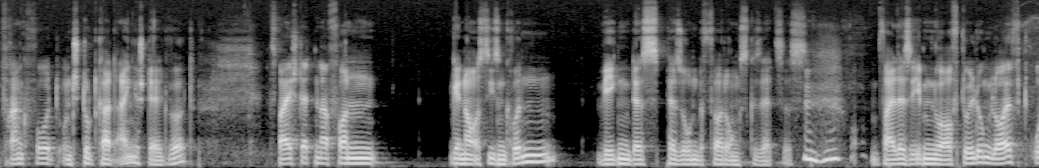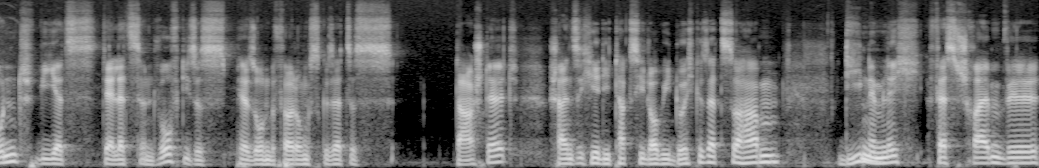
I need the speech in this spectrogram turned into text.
Frankfurt und Stuttgart eingestellt wird. Zwei Städten davon genau aus diesen Gründen wegen des Personenbeförderungsgesetzes, mhm. weil es eben nur auf Duldung läuft und wie jetzt der letzte Entwurf dieses Personenbeförderungsgesetzes darstellt, scheint sich hier die Taxilobby durchgesetzt zu haben, die mhm. nämlich festschreiben will,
